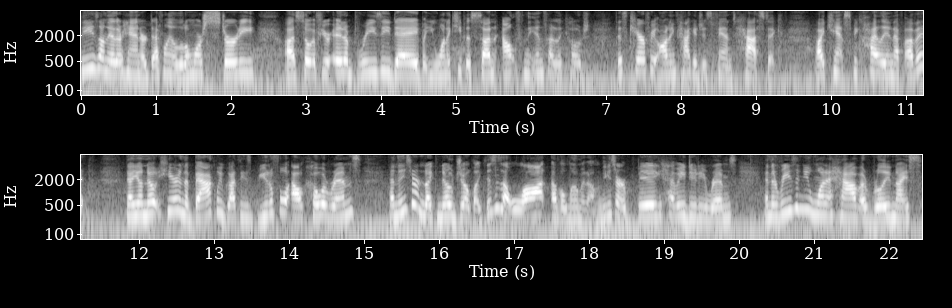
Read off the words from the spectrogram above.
These, on the other hand, are definitely a little more sturdy. Uh, so if you're in a breezy day, but you want to keep the sun out from the inside of the coach, this Carefree awning package is fantastic. I can't speak highly enough of it. Now you'll note here in the back, we've got these beautiful Alcoa rims and these are like no joke, like this is a lot of aluminum. These are big heavy duty rims. And the reason you wanna have a really nice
